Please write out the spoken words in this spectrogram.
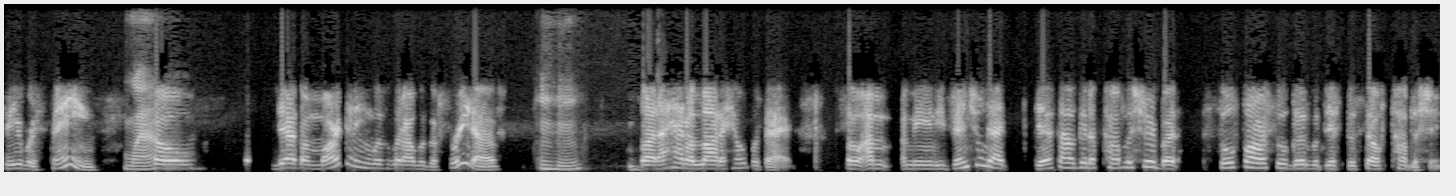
they were saying. Wow. So yeah, the marketing was what I was afraid of. Mm-hmm. But I had a lot of help with that. So I'm. I mean, eventually, I guess I'll get a publisher. But so far, so good with just the self-publishing.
